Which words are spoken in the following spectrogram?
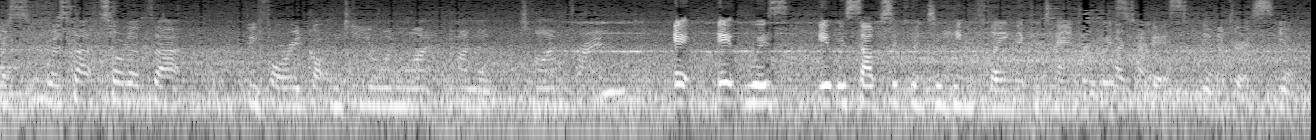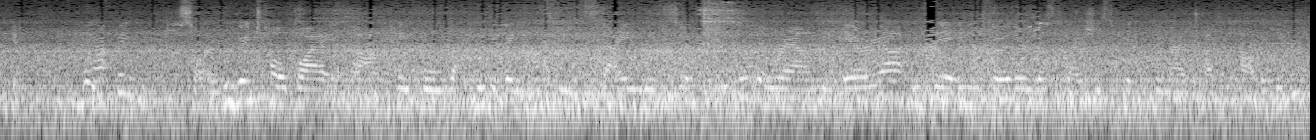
Was, was that sort of that before he'd gotten to you and Mike kind of time frame? It, it was it was subsequent to him fleeing the Katandra West Okay. address. Yeah. We've been, sorry, we've been told by um, people that we've been asked to stay with certain people around the area. Is there any further investigations to people who may have tried him?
